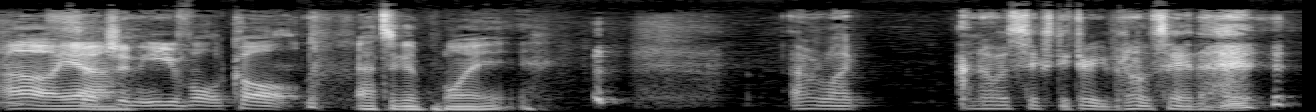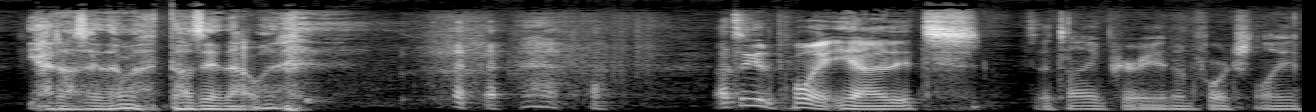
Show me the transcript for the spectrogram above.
Oh, yeah. such an evil cult? That's a good point. I'm like, I know it's 63, but don't say that. Yeah, don't say that one. Don't say that one. That's a good point. Yeah, it's, it's a time period, unfortunately.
